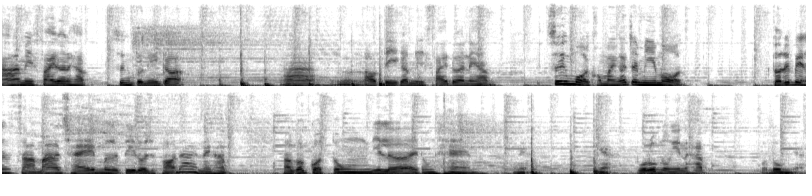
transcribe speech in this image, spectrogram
อ่ามีไฟด้วยนะครับ ซึ่งตัวนี้ก็อ่าเราตีก็มีไฟด้วยนะครับ ซึ่งโหมดของมันก็จะมีโหมด ตัวที่เป็นสามารถใช้มือตีโดยเฉพาะได้นะครับ เราก็กดตรงนี้เลยตรงแฮนเนี่ยเนี่ยวอลลุ่มตรงนี้นะครับวอลลุ่มเนี่ย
